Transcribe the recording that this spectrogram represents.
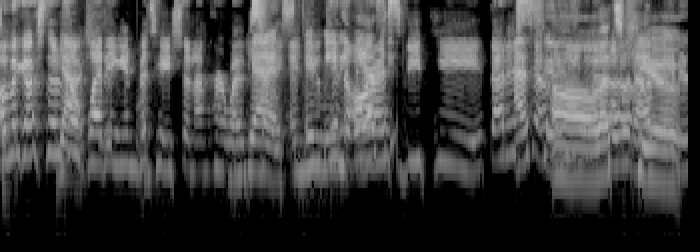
Oh my gosh, there's Yeah, a wedding really invitation on her website, Yes, and you can immediately as- RSVP. That is As so soon cute. as Oh, that's pull up, it cute.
